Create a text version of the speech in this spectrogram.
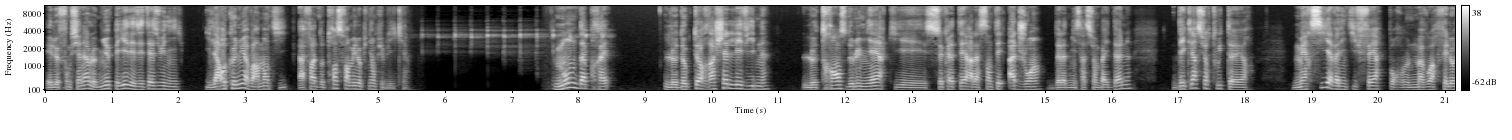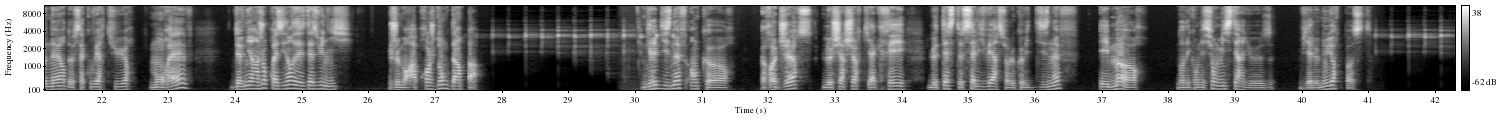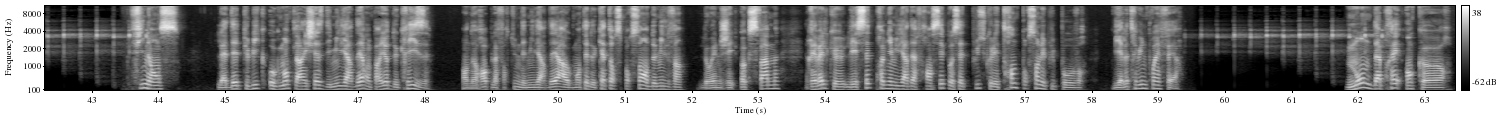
est le fonctionnaire le mieux payé des États-Unis. Il a reconnu avoir menti afin de transformer l'opinion publique. Monde d'après. Le docteur Rachel Levine, le trans de lumière qui est secrétaire à la santé adjoint de l'administration Biden, déclare sur Twitter Merci à Vanity Fair pour m'avoir fait l'honneur de sa couverture. Mon rêve, devenir un jour président des États-Unis. Je m'en rapproche donc d'un pas. Grippe 19 encore. Rogers, le chercheur qui a créé le test salivaire sur le Covid-19, est mort dans des conditions mystérieuses via le New York Post. Finance. La dette publique augmente la richesse des milliardaires en période de crise. En Europe, la fortune des milliardaires a augmenté de 14% en 2020. L'ONG Oxfam révèle que les 7 premiers milliardaires français possèdent plus que les 30% les plus pauvres, via la tribune.fr. Monde d'après encore.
